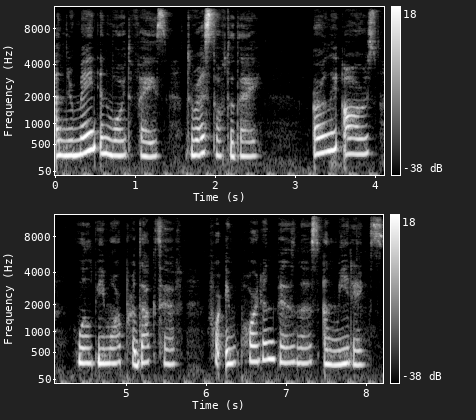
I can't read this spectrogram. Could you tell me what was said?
and remain in void phase the rest of the day. Early hours will be more productive for important business and meetings.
